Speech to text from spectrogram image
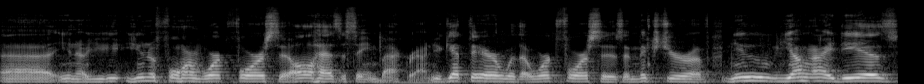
uh, you know, uniform workforce that all has the same background. You get there with a workforce that is a mixture of new, young ideas,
